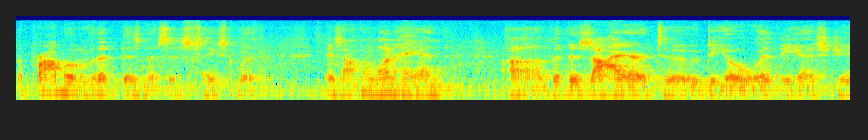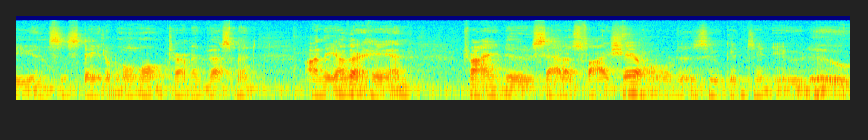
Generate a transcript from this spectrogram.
the problem that business is faced with is on the one hand, uh, the desire to deal with ESG and sustainable long-term investment. On the other hand, trying to satisfy shareholders who continue to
